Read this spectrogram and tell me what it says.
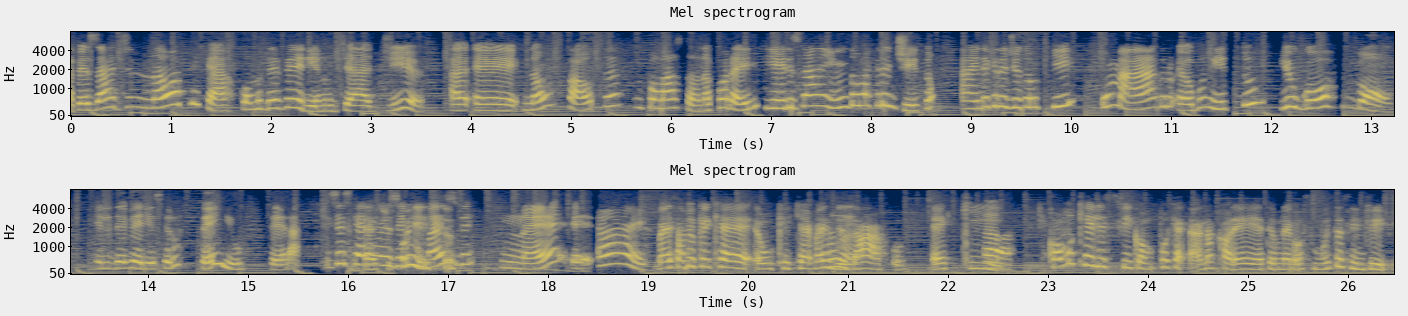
Apesar de não aplicar como deveria no dia a dia, é, não falta informação na Coreia e eles ainda não acreditam, ainda acreditam que o magro é o bonito e o gordo bom. Ele deveria ser o feio, será? E vocês querem É um tipo exemplo isso. mais, né? É, ai, Mas sabe o que, que é o que, que é mais Hum. bizarro? É que ah, como que eles ficam. Porque na Coreia tem um negócio muito assim de.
